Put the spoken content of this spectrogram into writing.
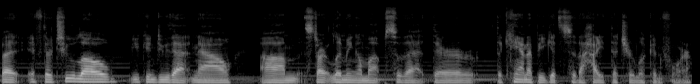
But if they're too low, you can do that now. Um, start limbing them up so that they're the canopy gets to the height that you're looking for.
